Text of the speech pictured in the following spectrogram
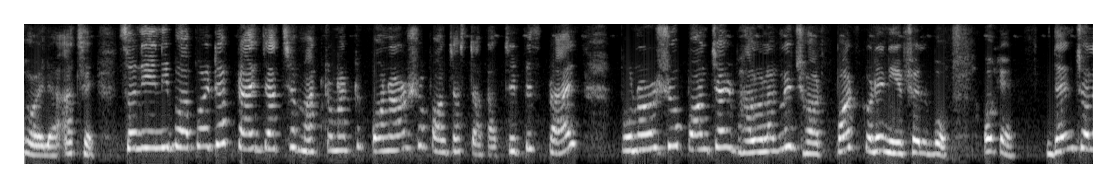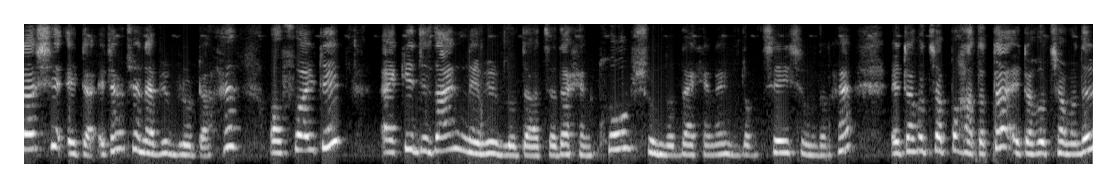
ভয়লা আছে। সো নিয়ে নিব আপু এটা প্রাইস যাচ্ছে মাত্র মাত্র পনেরোশো পঞ্চাশ টাকা। থ্রি পিস প্রাইস পনেরোশো পঞ্চাশ, ভালো লাগলে ঝটপট করে নিয়ে ফেলব। ওকে দেন চলে আসছে এটা। এটা হচ্ছে নেভি ব্লুটা হ্যাঁ? অফ হোয়াইটের একই ডিজাইন নেভি ব্লুতে আছে। দেখেন, খুব সুন্দর, দেখেন, একদম সেই সুন্দর হ্যাঁ? এটা হচ্ছে আপু হাতাটা, এটা হচ্ছে আমাদের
